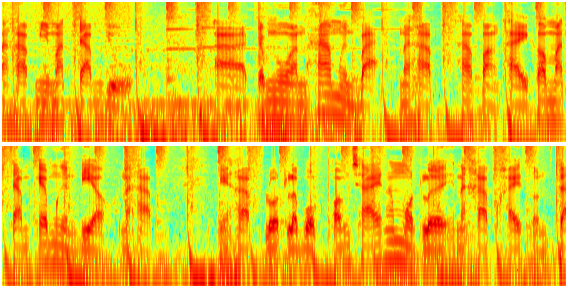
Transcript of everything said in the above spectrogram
นะครับมีมัดจำอยู่จำนวน 50,000 บาทนะครับ ถ้าฝั่งไทยก็มัดจำแค่หมื่นเดียวนะครับนี่ครับรถระบบพร้อมใช้ทั้งหมดเลยนะครับ ใครสนใจ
